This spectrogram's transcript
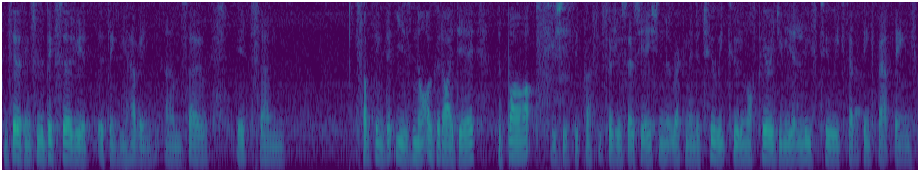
consider things. This is a big surgery of, thinking you're having. Um, so it's um, something that is not a good idea. The BAAPS, which is the Plastic Surgery Association, recommend a two-week cooling off period. You need at least two weeks to have a think about things.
